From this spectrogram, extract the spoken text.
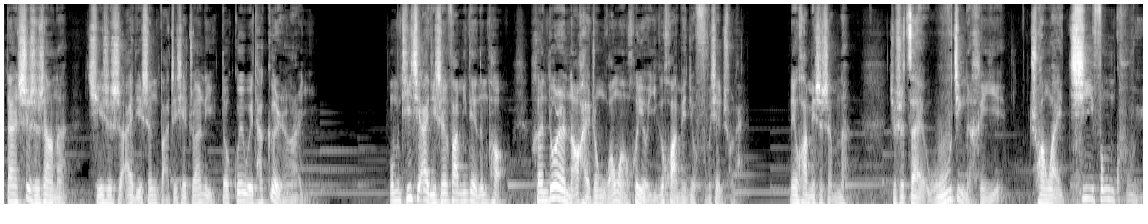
但事实上呢，其实是爱迪生把这些专利都归为他个人而已。我们提起爱迪生发明电灯泡，很多人脑海中往往会有一个画面就浮现出来，那个画面是什么呢？就是在无尽的黑夜，窗外凄风苦雨，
